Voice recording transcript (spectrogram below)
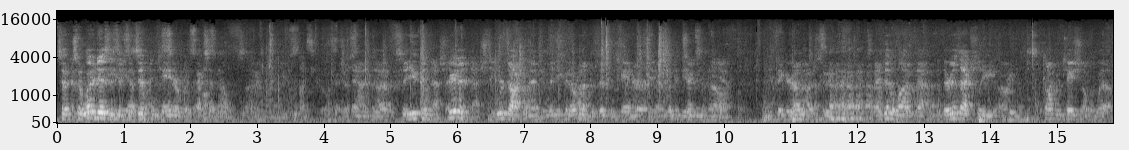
so, so what it is, is it's a zip container with XML. And uh, so you can create a Word document, and then you can open up the zip container and look at the XML and figure out how to do it. And I did a lot of that, but there is actually um, documentation on the web.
